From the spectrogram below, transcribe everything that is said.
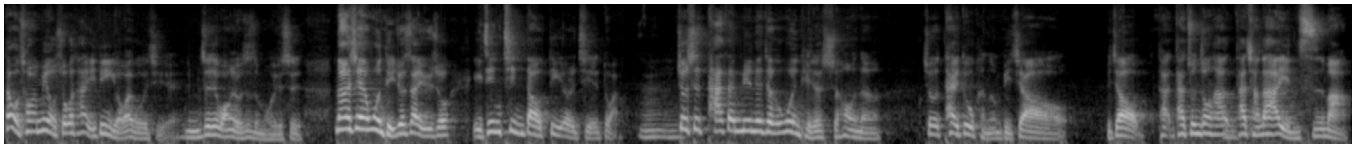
但我从来没有说过他一定有外国籍，你们这些网友是怎么回事？那现在问题就在于说，已经进到第二阶段，嗯，就是他在面对这个问题的时候呢，就态度可能比较比较，他他尊重他，他强调他隐私嘛，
